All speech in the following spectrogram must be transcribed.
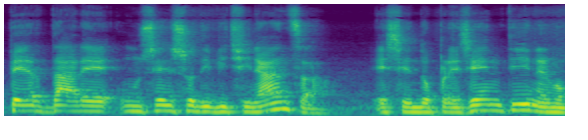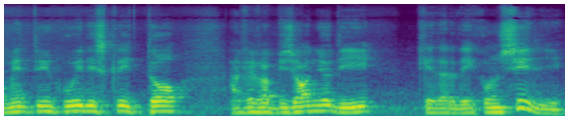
per dare un senso di vicinanza, essendo presenti nel momento in cui l'iscritto aveva bisogno di chiedere dei consigli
